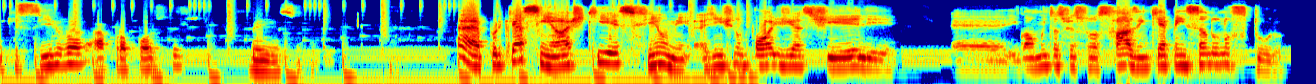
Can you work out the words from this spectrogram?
e que sirva a propósitos bem, assim. É, porque assim, eu acho que esse filme, a gente não pode assistir ele é, igual muitas pessoas fazem, que é pensando no futuro.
